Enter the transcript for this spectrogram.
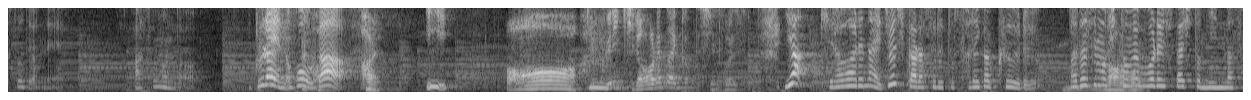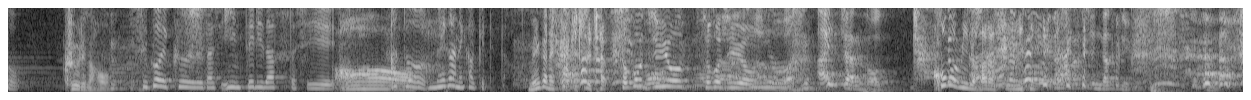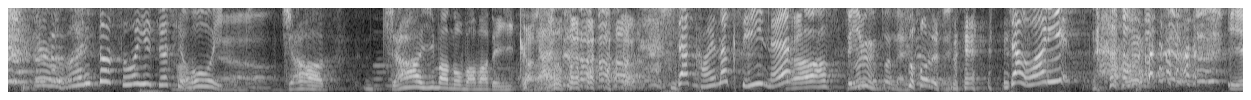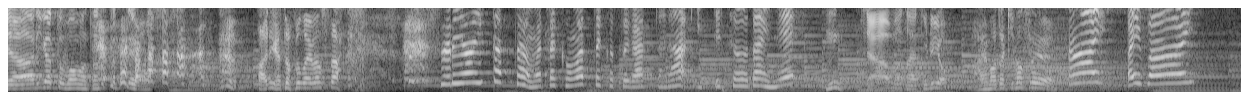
そうだよね。あそうなんだ。ぐらいの方がはい。いい。ああ逆に嫌われないかって心配ですよね。いや嫌われない。女子からするとそれがクール。私も一目惚れした人みんなそうクールな方。すごいクールだしインテリだったしあと眼鏡かけてた。眼鏡かけてた。そこ重要そこ重要。愛ちゃんの好みの話に話になってる でも割とそういう女子多い。じゃあじゃあ今のままでいいかな。じゃあ変えなくていいね。あーっていうことになりますね。そうですね。じゃあ終わり。いやーありがとうママ助かったよ。ありがとうございましたそれはよかったまた困ったことがあったら言ってちょうだいね。うんじゃあまた来るよ。はいまた来ます。はいバイバイ。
